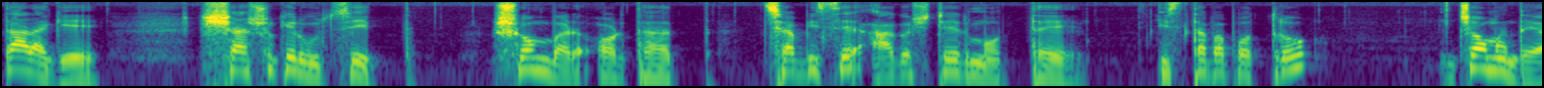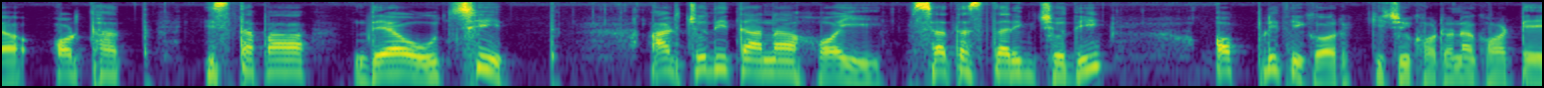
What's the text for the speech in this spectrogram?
তার আগে শাসকের উচিত সোমবার অর্থাৎ ছাব্বিশে আগস্টের মধ্যে ইস্তফাপত্র জমা দেওয়া অর্থাৎ ইস্তফা দেওয়া উচিত। আর যদি তা না হয়, সাতাশ তারিখ যদি অপ্রীতিকর কিছু ঘটনা ঘটে,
